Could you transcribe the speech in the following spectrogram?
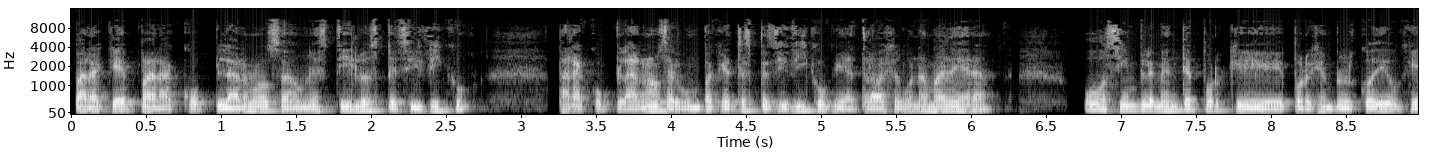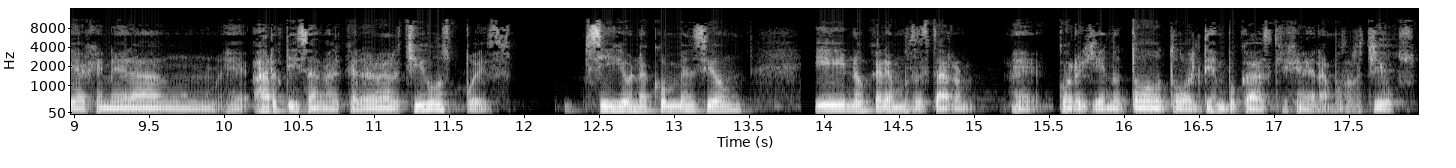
¿Para qué? Para acoplarnos a un estilo específico, para acoplarnos a algún paquete específico que ya trabaje de alguna manera, o simplemente porque, por ejemplo, el código que ya generan eh, Artisan al crear archivos, pues sigue una convención y no queremos estar eh, corrigiendo todo todo el tiempo cada vez que generamos archivos.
